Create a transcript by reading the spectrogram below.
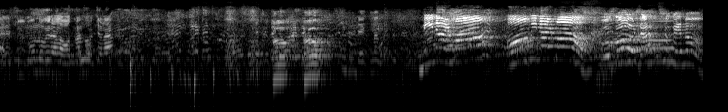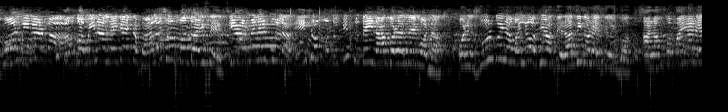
আরে চুল বন্ধ করে আলা কথা চলছে না হ্যালো। হ্যালো মিনার মা ও মিনার মা ওগো ডাকছো কেন? কোন মিনার মা আমগো মিনার লেগে একটা ভালো সম্বন্ধ আইছে চেয়ারম্যানের বলা। এই সম্বন্ধ কিছুতেই না করা যাইব না। ওরে জোর কইরা হইলেও বিয়াতে রাজি করাইতে হইব। আর আমগো মাইয়ারে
